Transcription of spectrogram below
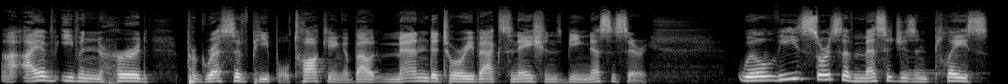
Uh, I have even heard progressive people talking about mandatory vaccinations being necessary. Will these sorts of messages in place,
